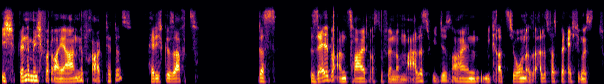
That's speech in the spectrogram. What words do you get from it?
ich, wenn du mich vor drei Jahren gefragt hättest, hätte ich gesagt, dass selbe Anzahl, was du für ein normales Redesign, Migration, also alles, was Berechtigung ist,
